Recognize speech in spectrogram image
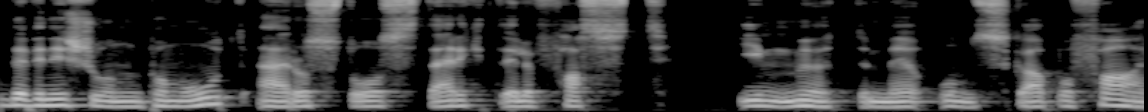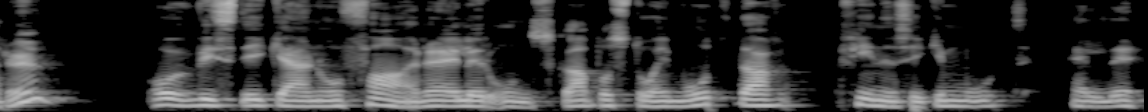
Definisjonen på mot er å stå sterkt eller fast i møte med ondskap og fare. Og hvis det ikke er noe fare eller ondskap å stå imot, da finnes ikke mot heller.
